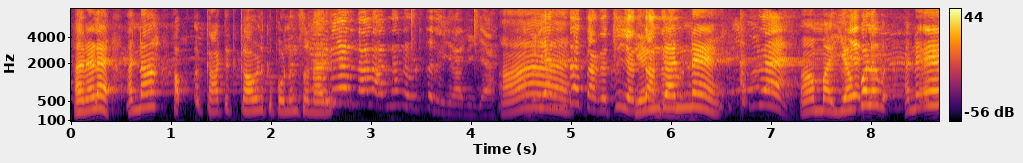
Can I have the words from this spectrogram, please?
அதனால அண்ணா அப்பா காட்டுக்கு காவலுக்கு போகணும்னு சொன்னாரு. எங்க அண்ணன்? ஆமா எவ்வளவு அண்ணே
